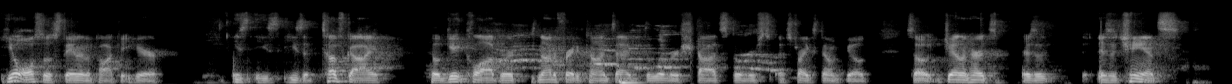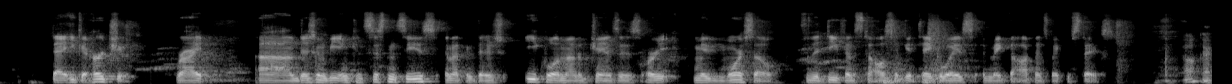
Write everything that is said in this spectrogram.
he'll also stand in the pocket here. He's he's he's a tough guy. He'll get clobbered. He's not afraid of contact, deliver shots, deliver uh, strikes downfield. So Jalen Hurts, there's a there's a chance that he could hurt you, right? Um, there's going to be inconsistencies, and I think there's equal amount of chances, or maybe more so, for the defense to also get takeaways and make the offense make mistakes. Okay.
